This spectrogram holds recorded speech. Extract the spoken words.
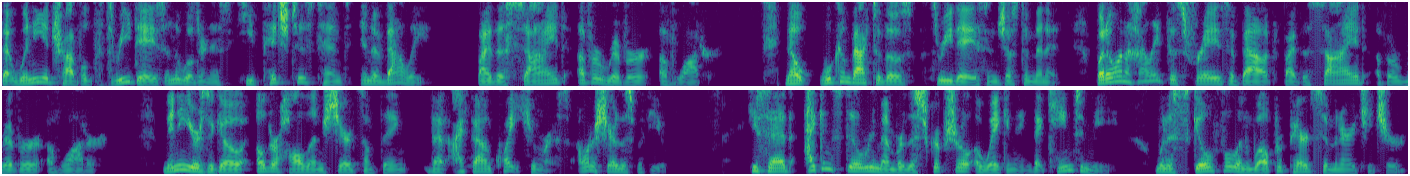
that when he had traveled three days in the wilderness, he pitched his tent in a valley by the side of a river of water. Now, we'll come back to those three days in just a minute. But I want to highlight this phrase about by the side of a river of water. Many years ago, Elder Holland shared something that I found quite humorous. I want to share this with you. He said, I can still remember the scriptural awakening that came to me when a skillful and well prepared seminary teacher,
